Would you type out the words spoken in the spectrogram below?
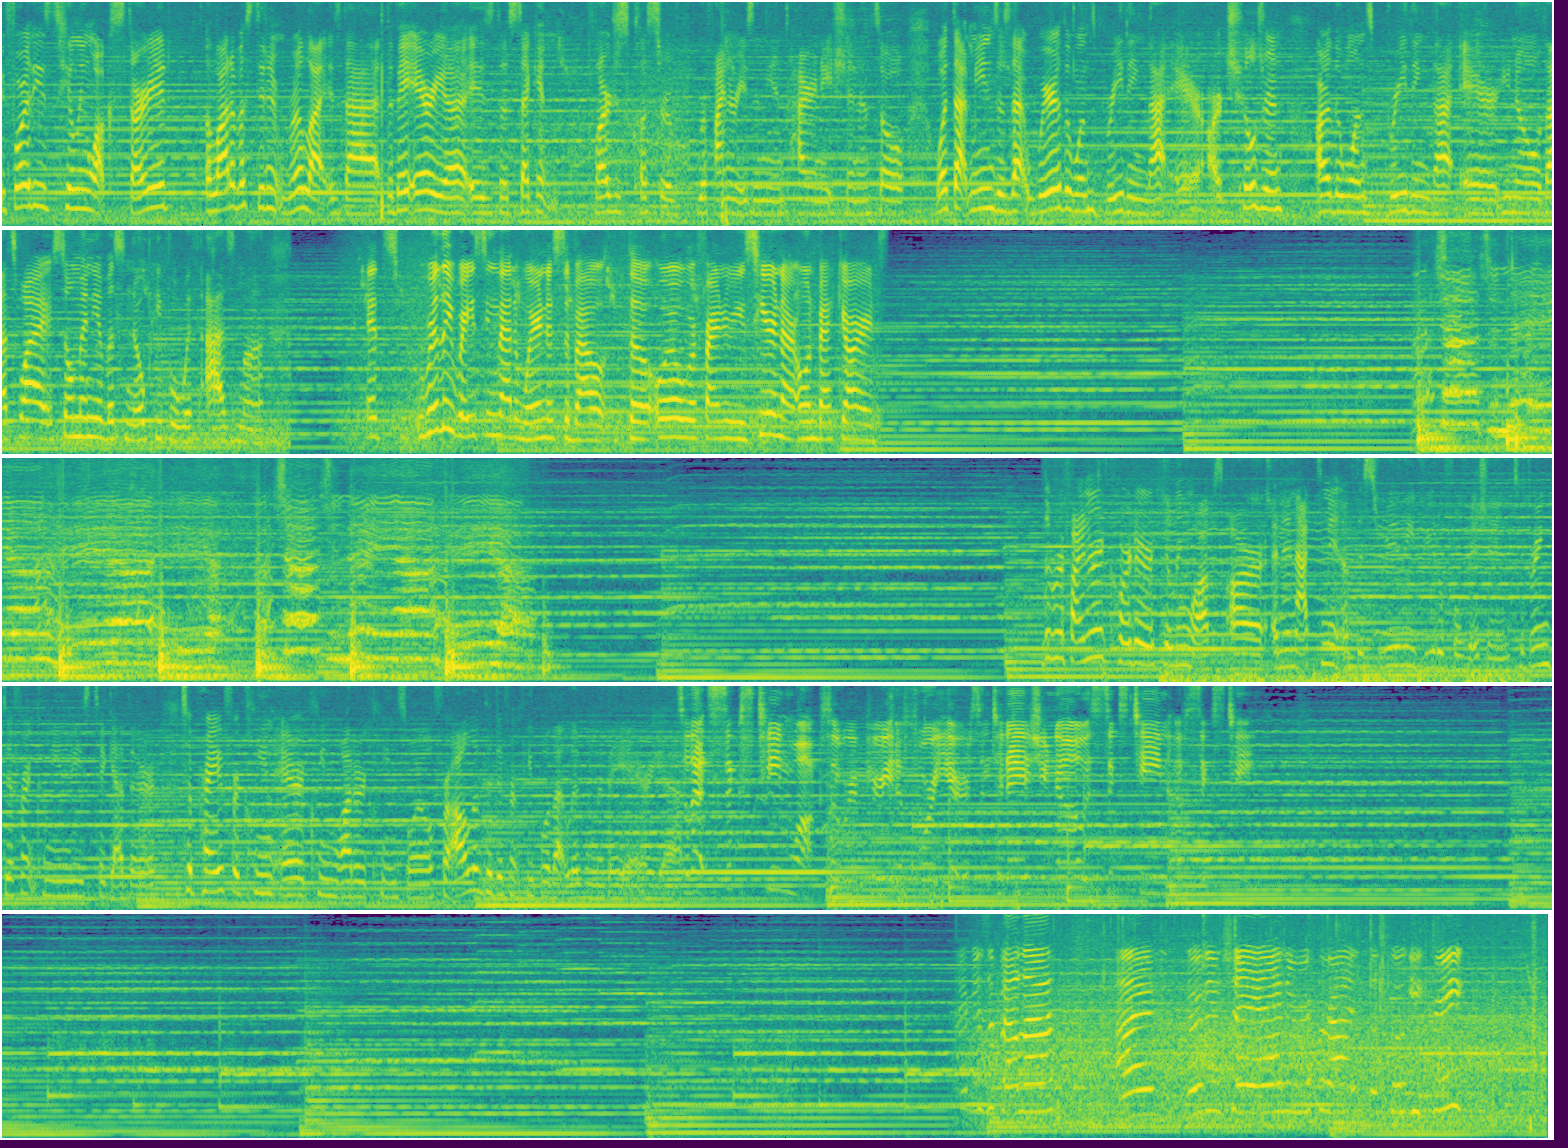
Before these healing walks started, a lot of us didn't realize that the Bay Area is the second largest cluster of refineries in the entire nation. And so what that means is that we're the ones breathing that air. Our children are the ones breathing that air. You know, that's why so many of us know people with asthma. It's really raising that awareness about the oil refineries here in our own backyards. Refinery Corridor Healing Walks are an enactment of this really beautiful vision to bring different communities together, to pray for clean air, clean water, clean soil for all of the different people that live in the Bay Area. So that's 16 walks over a period of four Isabella. I'm Northern Cheyenne and Ripperot in Muskogee Creek.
